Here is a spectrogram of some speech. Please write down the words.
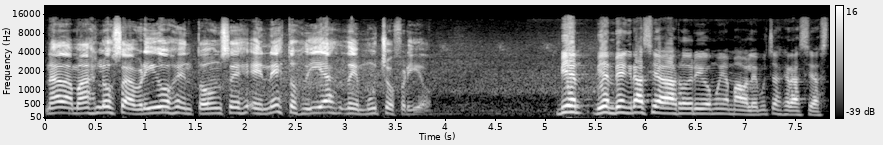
nada más los abrigos entonces en estos días de mucho frío. Bien, bien, bien, gracias Rodrigo, muy amable, muchas gracias.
